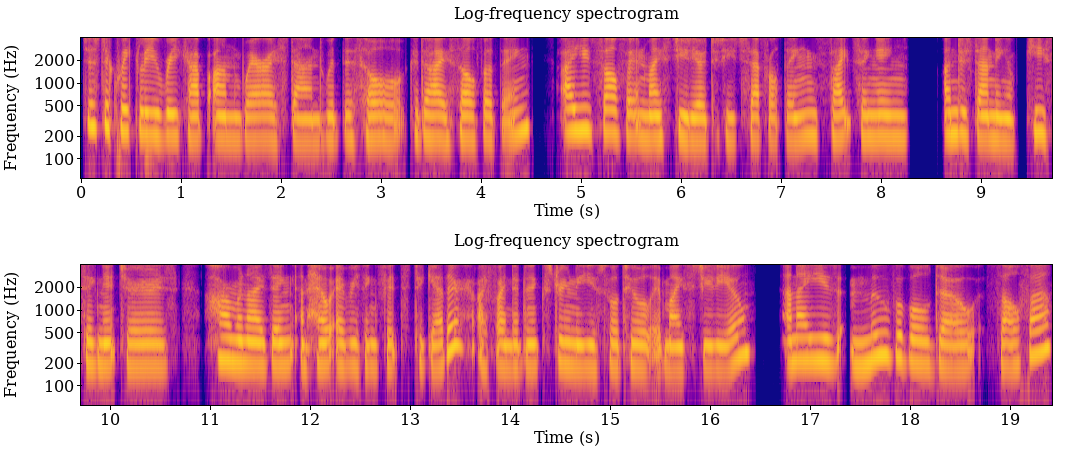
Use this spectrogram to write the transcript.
Just to quickly recap on where I stand with this whole Kodály Solfa thing. I use Solfa in my studio to teach several things sight singing, understanding of key signatures, harmonizing, and how everything fits together. I find it an extremely useful tool in my studio. And I use movable do solfa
